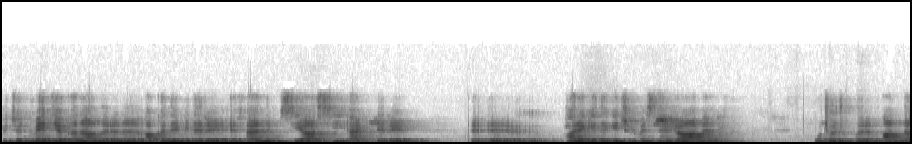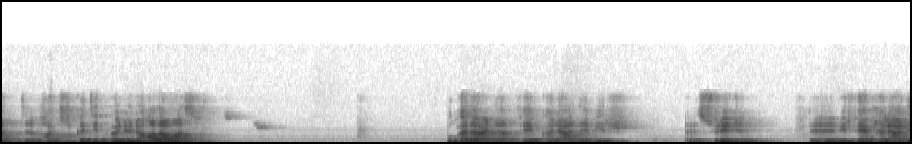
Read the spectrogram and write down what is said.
bütün medya kanallarını, akademileri, efendim siyasi erkleri e, e, harekete geçirmesine rağmen bu çocukların anlattığı hakikatin önünü alamaz. Bu kadar da fevkalade bir e, sürecin e, bir fevkalade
